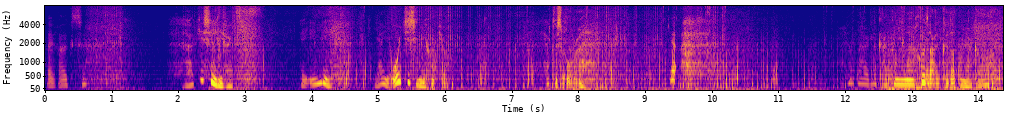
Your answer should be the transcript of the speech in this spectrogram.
Hij ruikt ze. Ruik je ze, lieverd? Hé, hey Indy. Ja, je oortjes zien niet goed, joh. Hertensporen. Ja. Heel duidelijk. Hij kan uh, goed ruiken, dat merken we wel.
